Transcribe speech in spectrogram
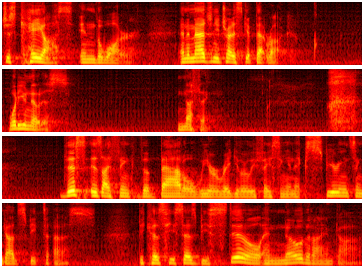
just chaos in the water. And imagine you try to skip that rock. What do you notice? Nothing. This is, I think, the battle we are regularly facing and experiencing God speak to us. Because he says, Be still and know that I am God.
